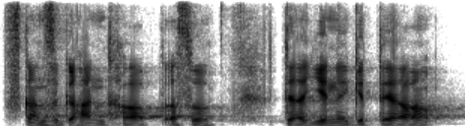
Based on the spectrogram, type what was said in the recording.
das Ganze gehandhabt. Also derjenige, der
